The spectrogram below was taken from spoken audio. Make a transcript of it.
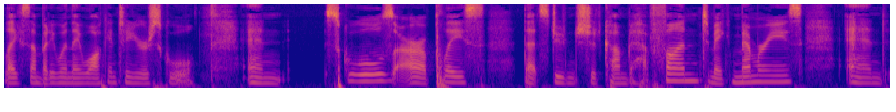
like somebody when they walk into your school. And schools are a place that students should come to have fun, to make memories, and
